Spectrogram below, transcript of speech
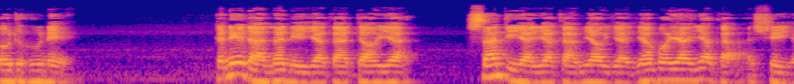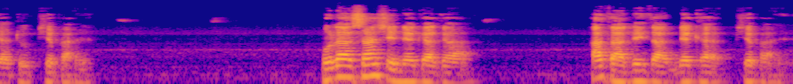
ဗုဒ္ဓဟူးနေ့တနေ့တာလက်နေရကတောင်ရက်စန္တီယာရကမြောက်ရက်ရံပေါ်ရရကအရှိရတုဖြစ်ပါတယ်မူလဆန်းရှင်တဲ့ကကအတ္တဒိဋ္ဌလက်ခဖြစ်ပါတယ်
